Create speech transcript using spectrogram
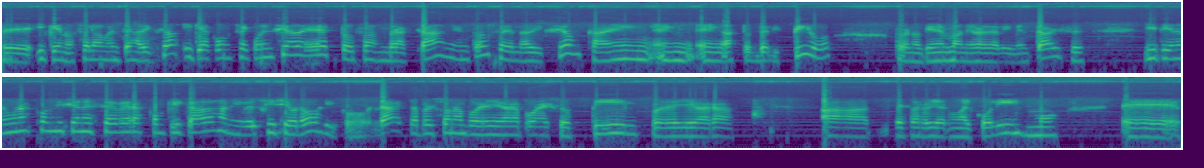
eh, y que no solamente es adicción y que a consecuencia de esto, Sandra, caen entonces la adicción, caen en, en actos delictivos, pues no tienen manera de alimentarse y tienen unas condiciones severas complicadas a nivel fisiológico, ¿verdad? Esta persona puede llegar a ponerse hostil, puede llegar a, a desarrollar un alcoholismo, eh,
